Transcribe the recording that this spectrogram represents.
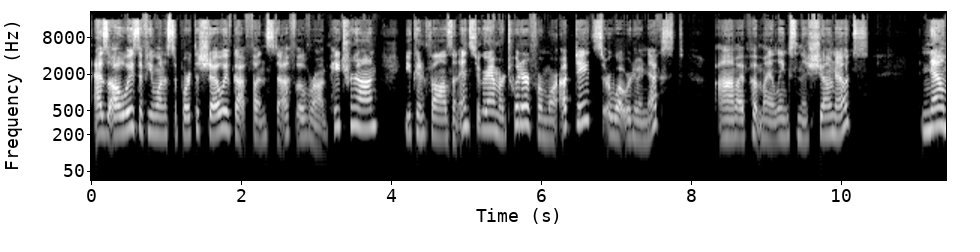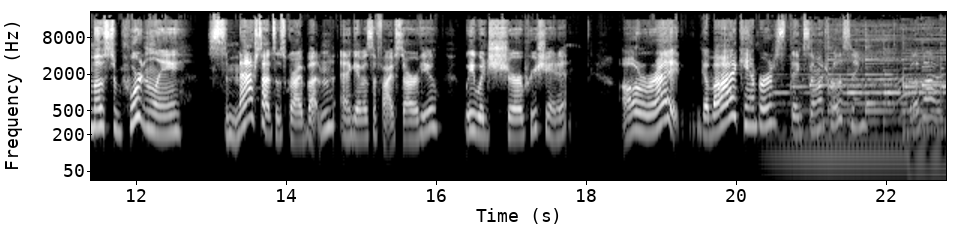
As always if you want to support the show we've got fun stuff over on patreon. You can follow us on instagram or twitter for more updates or what we're doing next. Um, i put my links in the show notes. Now most importantly smash that subscribe button and give us a five star review. We would sure appreciate it All right. Goodbye, campers. Thanks so much for listening. Bye bye.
